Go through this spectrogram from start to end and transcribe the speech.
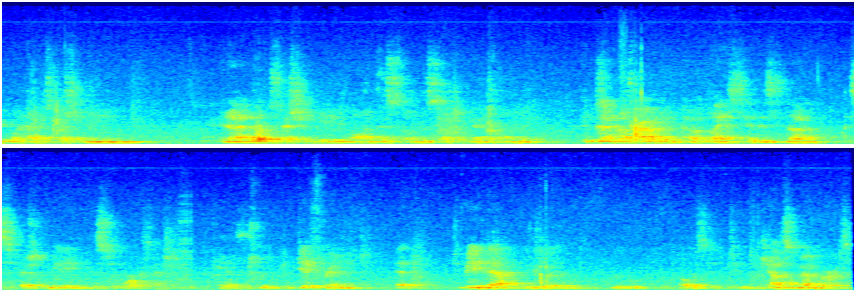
we will have a special meeting, And I, a work session meeting on this, on this subject matter only. and Madam Chairman, I would like to say this is not a special meeting, this is a work session. Yes. Which would be different, uh, to me, that we would, we would propose it to the council members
